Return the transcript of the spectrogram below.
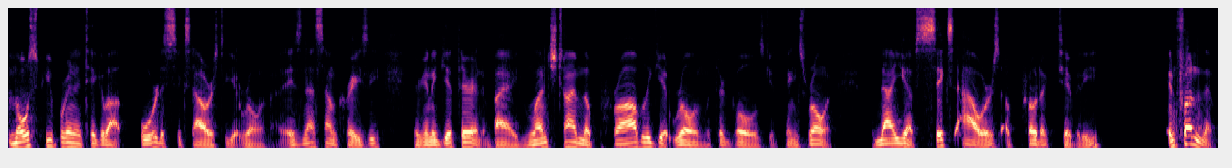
most people are going to take about four to six hours to get rolling. Doesn't that sound crazy? They're going to get there, and by lunchtime, they'll probably get rolling with their goals, get things rolling. But now you have six hours of productivity in front of them.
